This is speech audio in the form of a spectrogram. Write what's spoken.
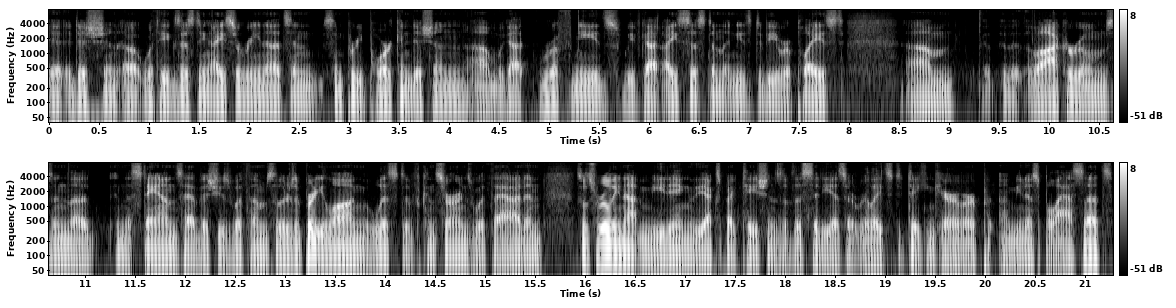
addition uh, with the existing ice arena. It's in it's in pretty poor condition. Um, we got roof needs. We've got ice system that needs to be replaced. Um, the, locker rooms and the in the stands have issues with them. So there's a pretty long list of concerns with that, and so it's really not meeting the expectations of the city as it relates to taking care of our uh, municipal assets.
